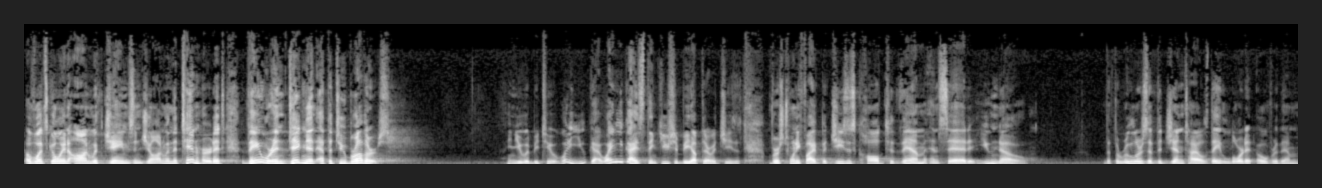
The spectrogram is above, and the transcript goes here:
of what's going on with James and John, when the ten heard it, they were indignant at the two brothers. And you would be too. What do you guys, why do you guys think you should be up there with Jesus? Verse 25, but Jesus called to them and said, You know that the rulers of the Gentiles, they lord it over them.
